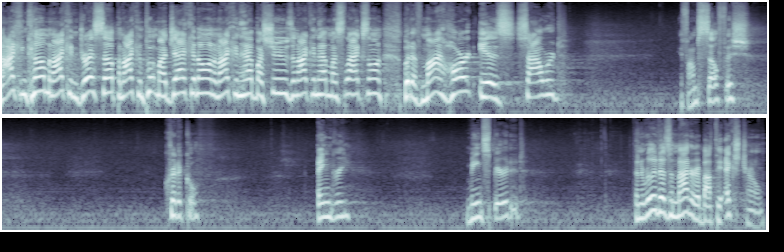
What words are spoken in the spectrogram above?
Now, I can come and I can dress up and I can put my jacket on and I can have my shoes and I can have my slacks on, but if my heart is soured, if I'm selfish, critical, angry, mean spirited, then it really doesn't matter about the external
